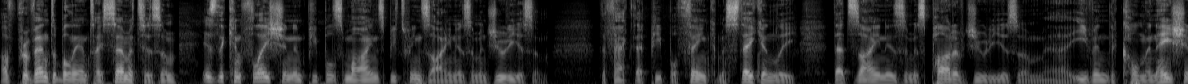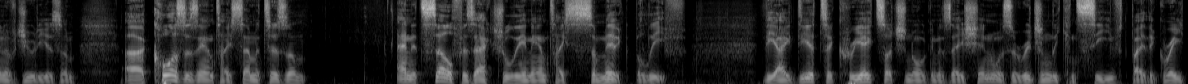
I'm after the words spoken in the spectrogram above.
of preventable anti Semitism is the conflation in people's minds between Zionism and Judaism. The fact that people think mistakenly that Zionism is part of Judaism, uh, even the culmination of Judaism, uh, causes anti Semitism and itself is actually an anti Semitic belief. The idea to create such an organization was originally conceived by the great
